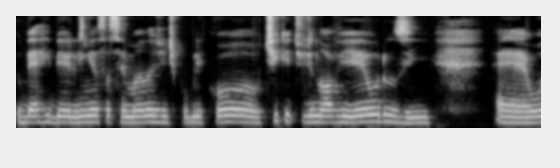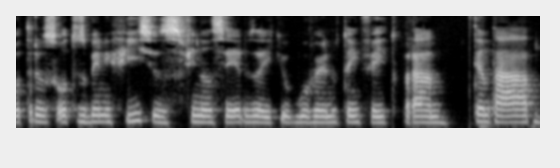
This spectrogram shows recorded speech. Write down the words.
do BR Berlim essa semana a gente publicou o ticket de 9 euros e é, outros, outros benefícios financeiros aí que o governo tem feito para tentar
